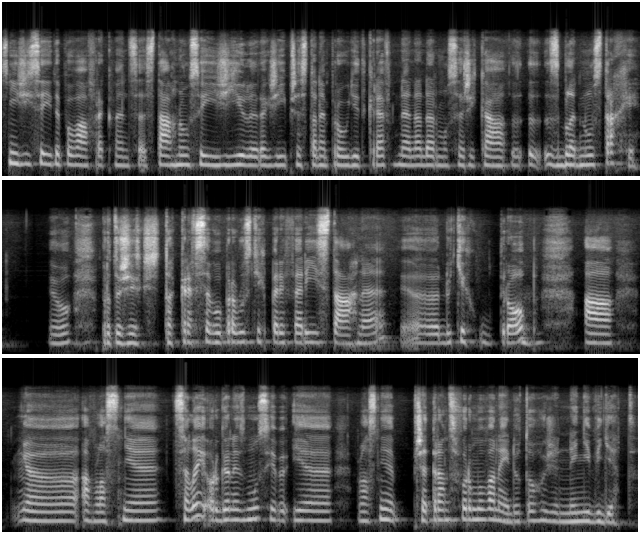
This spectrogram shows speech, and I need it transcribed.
sníží se jí tepová frekvence, stáhnou se jí žíly, takže jí přestane proudit krev. Nenadarmo se říká, zblednou strachy. Jo? Protože ta krev se opravdu z těch periferií stáhne e, do těch útrop a e, a vlastně celý organismus je, je vlastně přetransformovaný do toho, že není vidět.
